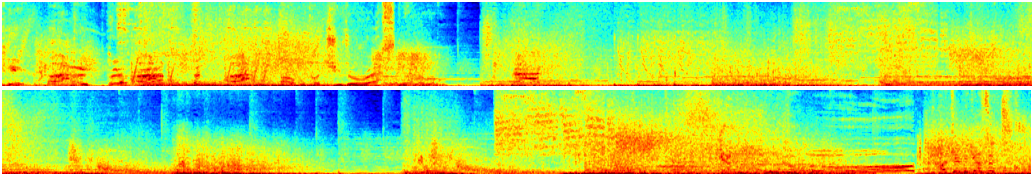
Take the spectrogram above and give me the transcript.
here. I'll put you to rest now. Oh, the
